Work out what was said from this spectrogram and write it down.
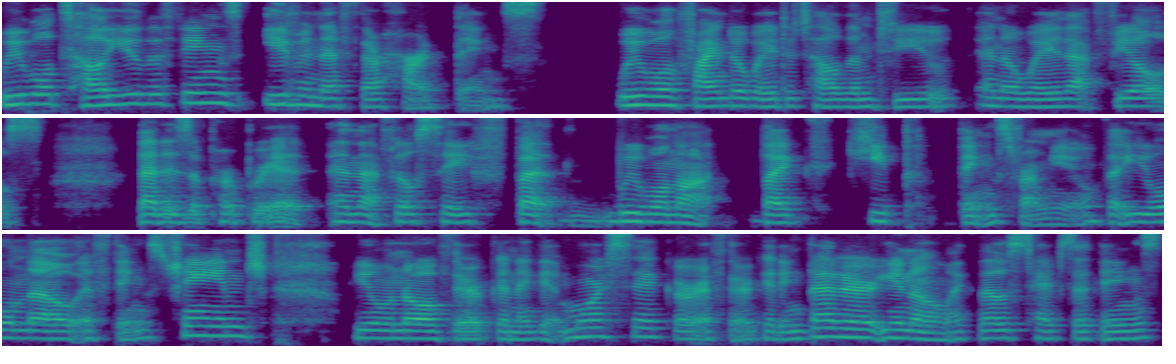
we will tell you the things even if they're hard things. We will find a way to tell them to you in a way that feels that is appropriate and that feels safe but we will not like keep things from you that you will know if things change you will know if they're going to get more sick or if they're getting better you know like those types of things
